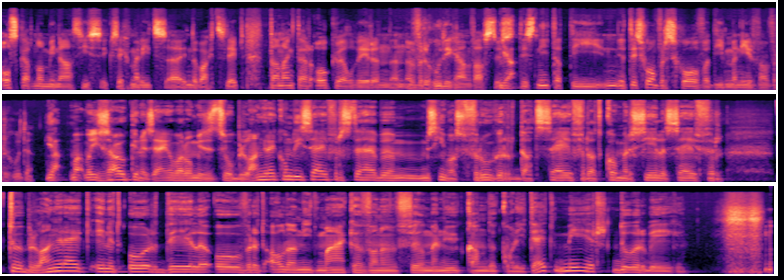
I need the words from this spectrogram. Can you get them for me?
Oscar-nominaties, ik zeg maar iets, in de wacht sleept, dan hangt daar ook wel weer een, een, een vergoeding aan vast. Dus Ja. het is niet dat die, het is gewoon verschoven, die manier van vergoeden. Ja, maar, maar je zou kunnen zeggen, waarom is het zo belangrijk om die cijfers te hebben? Misschien was vroeger dat cijfer, dat commerciële cijfer, te belangrijk in het oordelen over het al dan niet maken van een film. En nu kan de kwaliteit meer doorwegen.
